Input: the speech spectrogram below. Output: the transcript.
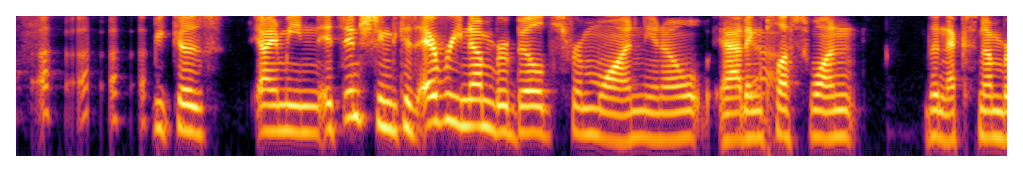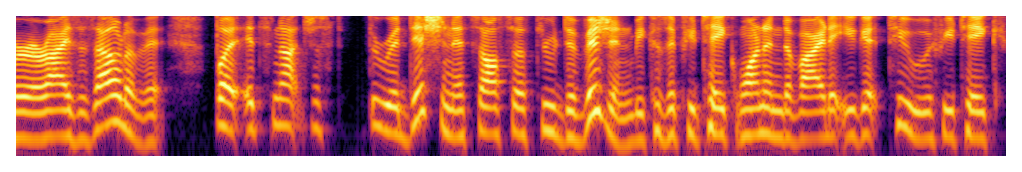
because I mean, it's interesting because every number builds from one, you know, adding yeah. plus one the next number arises out of it. But it's not just through addition, it's also through division because if you take one and divide it, you get two. If you take,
